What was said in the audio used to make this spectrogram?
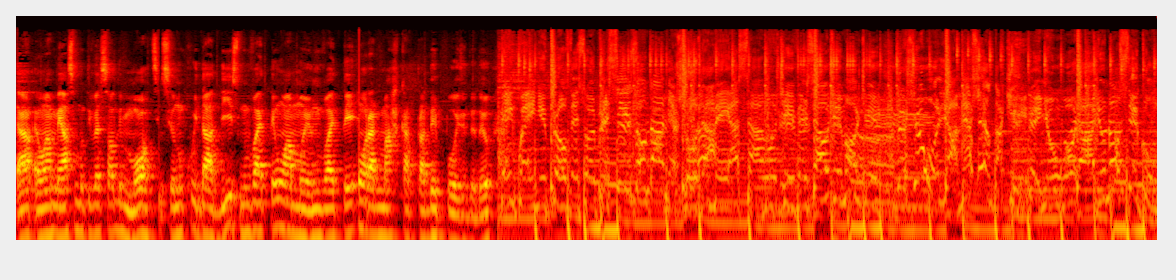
é uma ameaça multiversal de morte. Se eu não cuidar disso, não vai ter um amanhã, não vai ter um horário marcado pra depois, entendeu? Penguin e professor precisam da minha ajuda. Ameaça multiversal de morte. Deixa eu olhar minha agenda aqui. Tem um horário na segunda,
